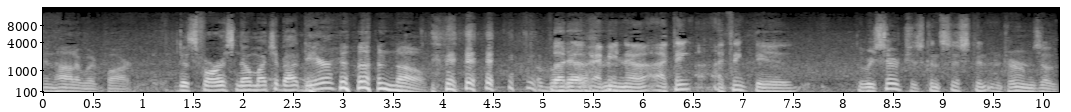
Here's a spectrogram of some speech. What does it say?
in Hollywood Park. Does Forrest know much about deer? no. but uh, I mean, uh, I think I think the the research is consistent in terms of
